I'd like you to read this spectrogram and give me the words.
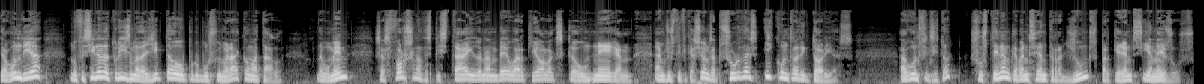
i algun dia l'Oficina de Turisme d'Egipte ho promocionarà com a tal. De moment, s'esforcen a despistar i donen veu a arqueòlegs que ho neguen, amb justificacions absurdes i contradictòries. Alguns fins i tot sostenen que van ser enterrats junts perquè eren siamesos.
